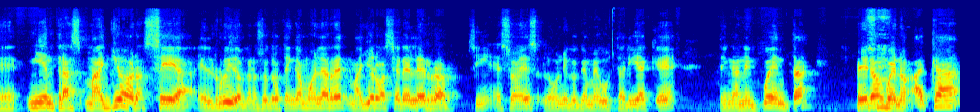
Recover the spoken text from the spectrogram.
eh, mientras mayor sea el ruido que nosotros tengamos en la red, mayor va a ser el error. ¿sí? Eso es lo único que me gustaría que tengan en cuenta. Pero bueno, acá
